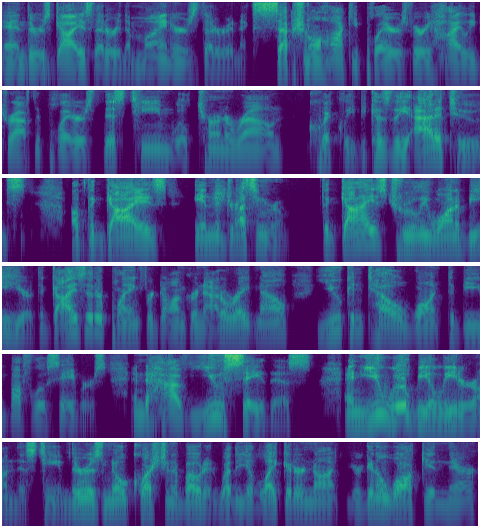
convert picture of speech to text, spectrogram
and there's guys that are in the minors that are in exceptional hockey players, very highly drafted players. This team will turn around quickly because the attitudes of the guys in the dressing room the guys truly want to be here. The guys that are playing for Don Granato right now, you can tell want to be Buffalo Sabres. And to have you say this, and you will be a leader on this team. There is no question about it. Whether you like it or not, you're going to walk in there.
